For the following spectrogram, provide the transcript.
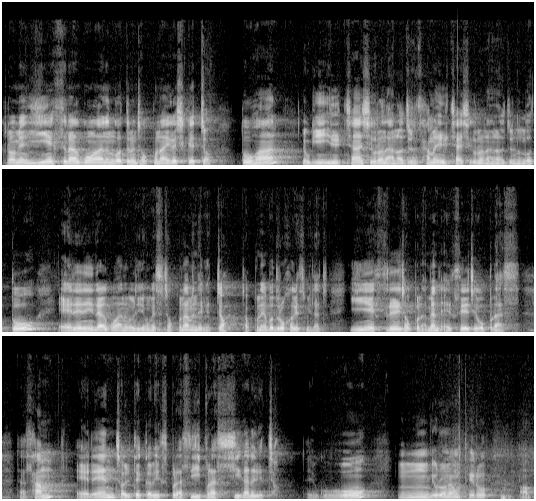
그러면 2x라고 하는 것들은 적분하기가 쉽겠죠. 또한 여기 1차식으로 나눠주는 3을 1차식으로 나눠주는 것도 ln이라고 하는 걸 이용해서 적분하면 되겠죠. 적분해 보도록 하겠습니다. 2x를 적분하면 x의 제곱 플러스 자, 3 ln 절대값 x 플러스 2 플러스 c가 되겠죠. 자, 요거 음, 요런 형태로 어,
